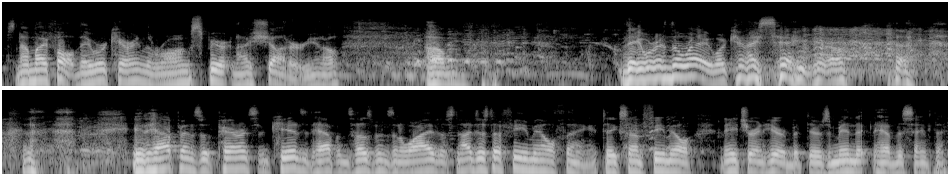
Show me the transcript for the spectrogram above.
it's not my fault. They were carrying the wrong spirit and I shot her, you know. Um, they were in the way. What can I say? You know. it happens with parents and kids, it happens husbands and wives. It's not just a female thing. It takes on female nature in here, but there's men that have the same thing.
